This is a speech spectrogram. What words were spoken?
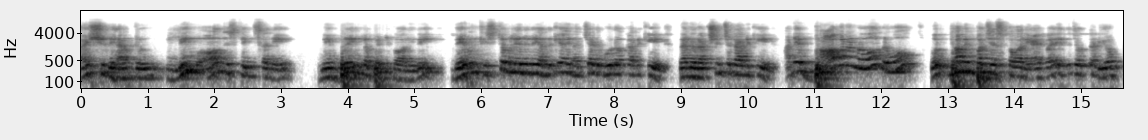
I should have to leave all this things అని నీ బ్రెయిన్లో పెట్టుకోవాలి. ఇది దేవునికి ఇష్టం లేనిది. అందుకే ఆయన వచ్చాడు భూలోకానికి నన్ను రక్షించడానికి అనే భావనను నువ్వు ఉద్భవింప చేసుకోవాలి ఆయన పైన ఎందుకు చెబుతున్నాడు? యో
